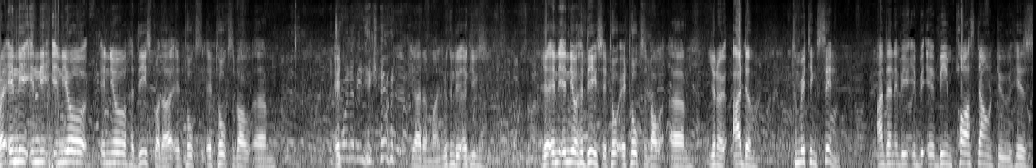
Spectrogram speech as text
But in the in the in your in your hadith, brother, it talks it talks about um, Do you it, want to be in yeah, I don't mind. You can do. You, yeah, in, in your hadith, it, talk, it talks about um, you know Adam committing sin, and then it, be, it, be, it being passed down to his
